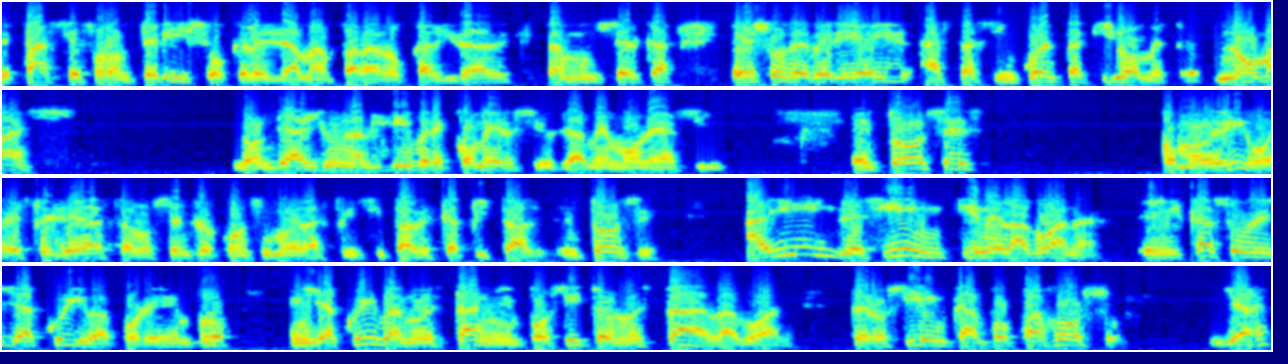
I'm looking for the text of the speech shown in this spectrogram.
de pase fronterizo, que le llaman para localidades que están muy cerca, eso debería ir hasta 50 kilómetros, no más, donde hay un libre comercio, llamémosle así. Entonces, como le digo, esto llega hasta los centros de consumo de las principales capitales. Entonces, ahí recién tiene la aduana. En el caso de Yacuiba, por ejemplo, en Yacuiba no están, en Posito no está la aduana, pero sí en Campo Pajoso, ¿ya?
